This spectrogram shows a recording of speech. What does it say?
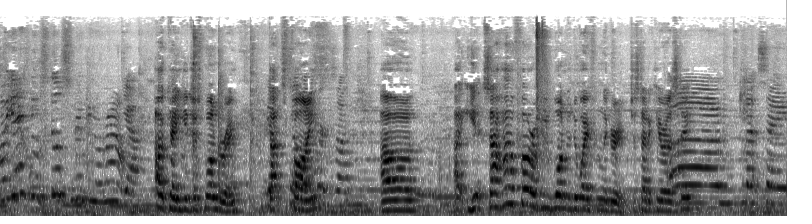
Oh yes, you're still snooping around. Yeah. Okay, you're just wondering. That's So fine. Uh, uh, you, so how far have you wandered away from the group? Just out of curiosity. Um, let's say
